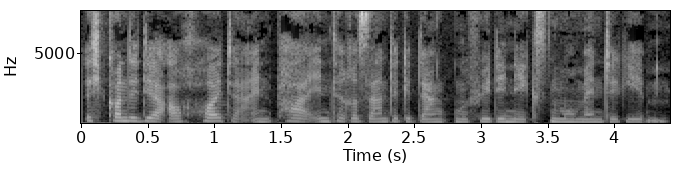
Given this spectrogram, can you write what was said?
ich konnte dir auch heute ein paar interessante Gedanken für die nächsten Momente geben.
